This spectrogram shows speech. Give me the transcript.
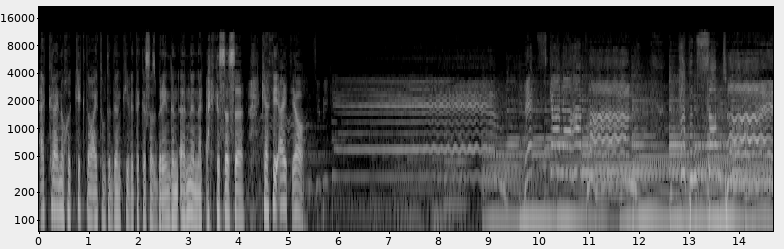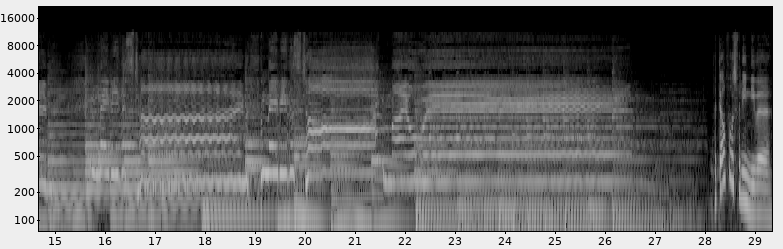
Ek kry nog 'n kick daar uit om te dink, jy weet ek is as Brendan in en ek, ek is as 'n uh, Cathy uit, ja. It's gonna happen, happen sometime. Maybe this time, maybe this time I'll win. Vertel vir ons van die nuwe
